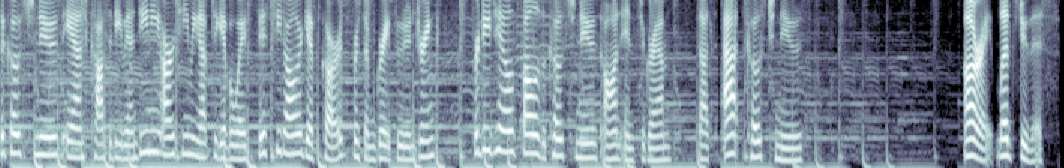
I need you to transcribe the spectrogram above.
The Coast News and Casa di Bandini are teaming up to give away $50 gift cards for some great food and drink. For details, follow the Coast News on Instagram. That's at Coast News. All right, let's do this.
